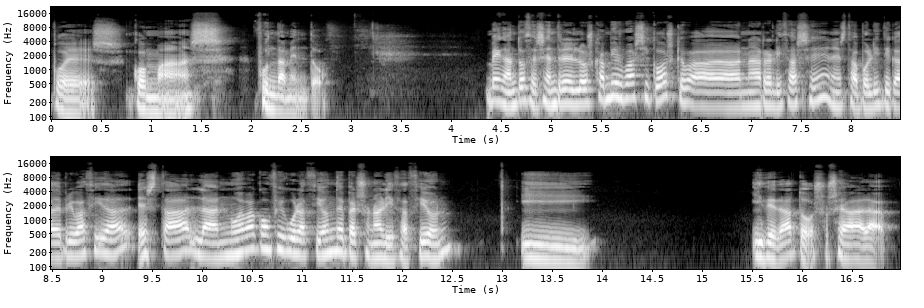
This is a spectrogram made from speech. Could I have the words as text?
pues con más fundamento. Venga, entonces, entre los cambios básicos que van a realizarse en esta política de privacidad está la nueva configuración de personalización y, y de datos. O sea,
